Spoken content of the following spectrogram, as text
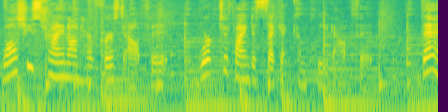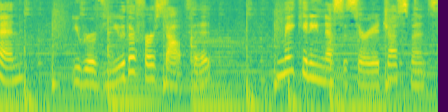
While she's trying on her first outfit, work to find a second complete outfit. Then, you review the first outfit, make any necessary adjustments,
